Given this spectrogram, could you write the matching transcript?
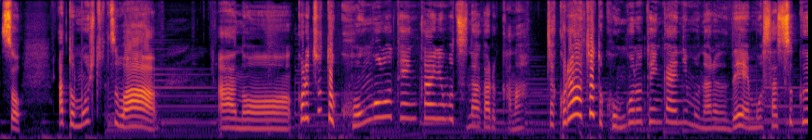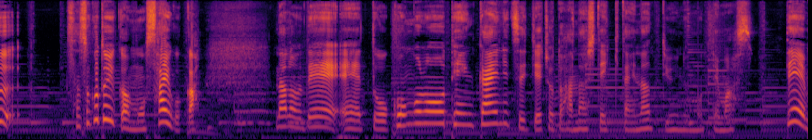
そう。あともう一つはあのー、これちょっと今後の展開にもつながるかな。じゃあこれはちょっと今後の展開にもなるので、もう早速、早速というかもう最後か。なので、えっ、と、今後の展開についてちょっと話していきたいなっていうふうに思ってます。で、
